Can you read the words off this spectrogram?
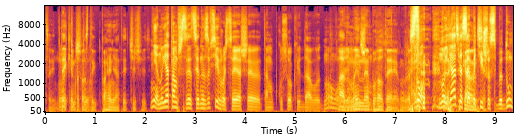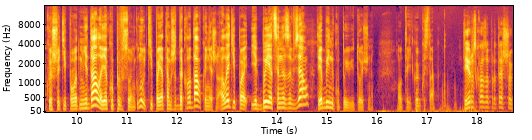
Цей Ну, Текен типу шостий поганяти чуть-чуть. Ні, ну я там ж це, це не за всі гроші, це я ще там кусок віддав одному. Ладно, ми не бухгалтерія, ми просто. Ну, ну я для себе тішу себе думкою, що типу, от мені дали, я купив Соньку. Ну, типу, я там вже докладав, звісно, але типу, якби я це не взяв, то я би і не купив її точно. От якось так. Ти розказував про те, що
